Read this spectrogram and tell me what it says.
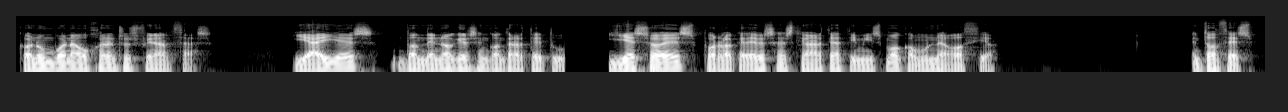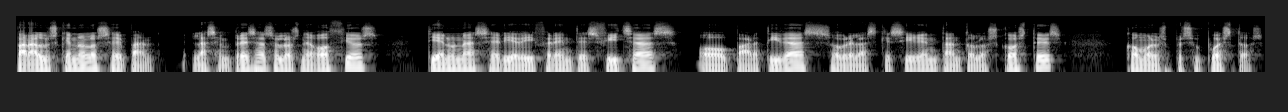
con un buen agujero en sus finanzas. Y ahí es donde no quieres encontrarte tú. Y eso es por lo que debes gestionarte a ti mismo como un negocio. Entonces, para los que no lo sepan, las empresas o los negocios tienen una serie de diferentes fichas o partidas sobre las que siguen tanto los costes como los presupuestos.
